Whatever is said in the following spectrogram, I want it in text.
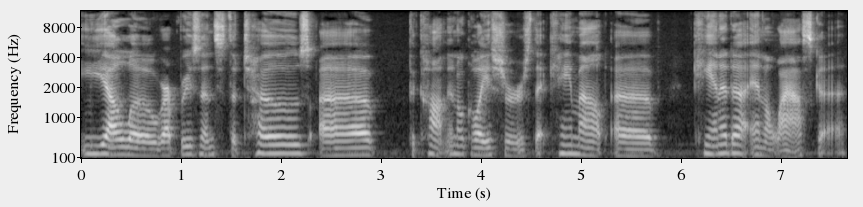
yellow represents the toes of the continental glaciers that came out of Canada and Alaska.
